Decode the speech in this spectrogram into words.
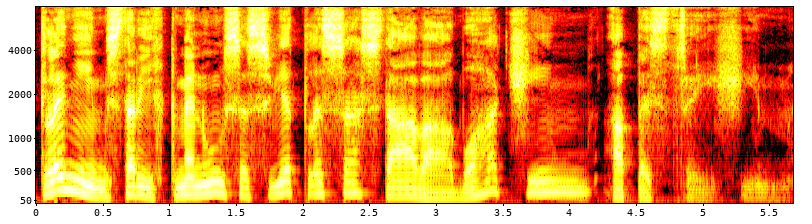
Tlením starých kmenů se svět lesa stává bohatším a pestřejším.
